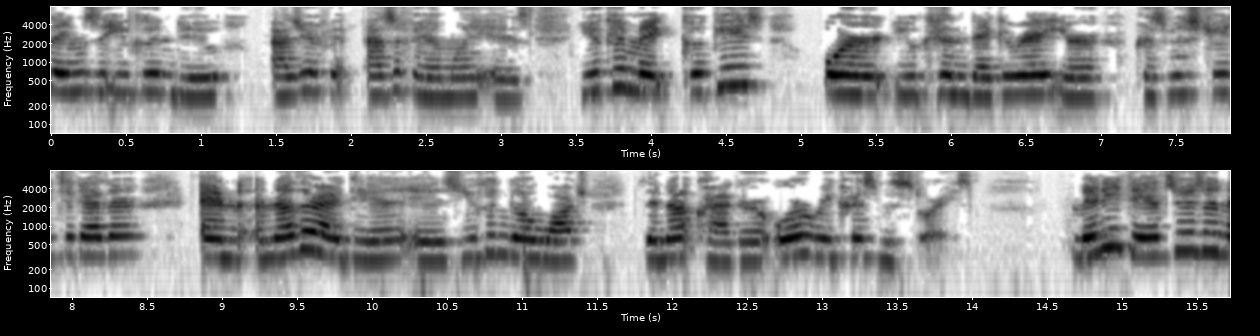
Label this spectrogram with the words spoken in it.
things that you can do as your as a family is you can make cookies or you can decorate your Christmas tree together. And another idea is you can go watch the Nutcracker or read Christmas stories. Many dancers and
